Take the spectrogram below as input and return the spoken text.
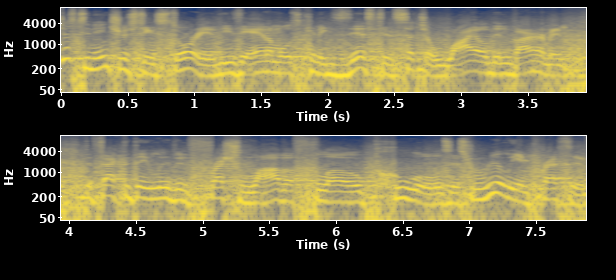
just an interesting story that these animals can exist in such a wild environment. The fact that they live in fresh lava flow pools is really impressive.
